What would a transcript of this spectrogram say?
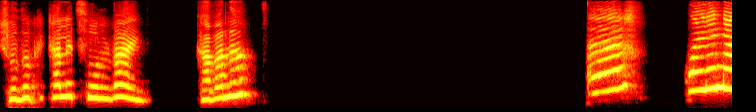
শুধু কি খালি চুল ভাই? খাবা না? আহ, না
